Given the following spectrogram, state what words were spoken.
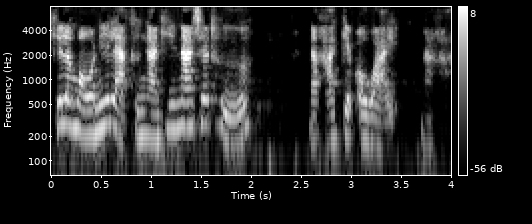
ที่เรามองว่านี่แหละคืองานที่น่าเชื่อถือนะคะ เก็บเอาไว้นะคะ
